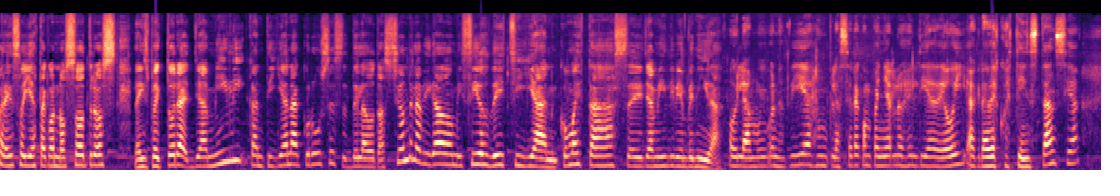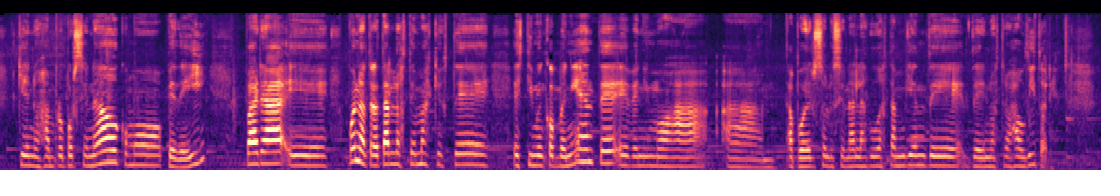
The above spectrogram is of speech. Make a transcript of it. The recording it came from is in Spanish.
Para eso ya está con nosotros la inspectora Yamili Cantillana Cruces de la dotación de la Brigada de Homicidios de Chillán. ¿Cómo estás, eh, Yamili? Bienvenida. Hola, muy buenos días. Es un placer acompañarlos el día de hoy. Agradezco esta instancia que nos han proporcionado como PDI para eh, bueno tratar los temas que usted estime convenientes. Eh, venimos a, poder solucionar las dudas también de nuestros auditores.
